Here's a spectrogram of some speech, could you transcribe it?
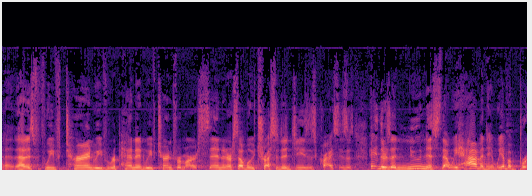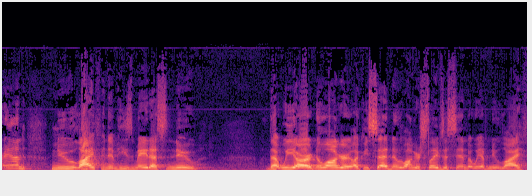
that is, we've turned, we've repented, we've turned from our sin and ourselves, and we've trusted in Jesus Christ. He says, hey, there's a newness that we have in Him. We have a brand new life in Him. He's made us new. That we are no longer, like we said, no longer slaves of sin, but we have new life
